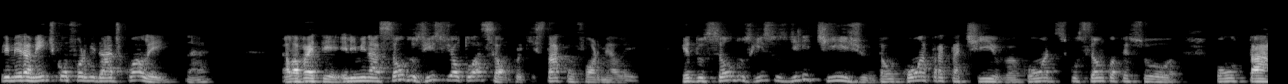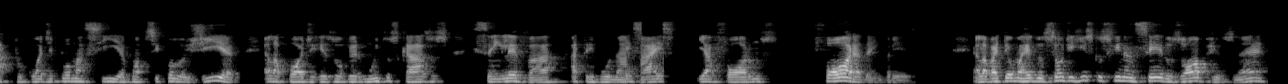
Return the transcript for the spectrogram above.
Primeiramente, conformidade com a lei. Né? ela vai ter eliminação dos riscos de autuação, porque está conforme a lei. Redução dos riscos de litígio, então, com a tratativa, com a discussão com a pessoa, com o tato, com a diplomacia, com a psicologia, ela pode resolver muitos casos sem levar a tribunais e a fóruns fora da empresa. Ela vai ter uma redução de riscos financeiros óbvios, né,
